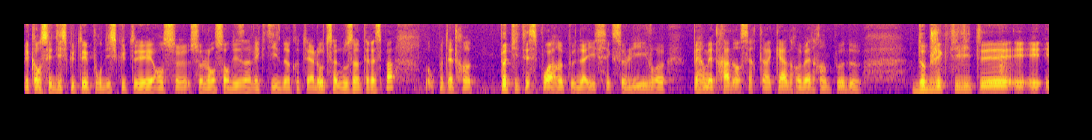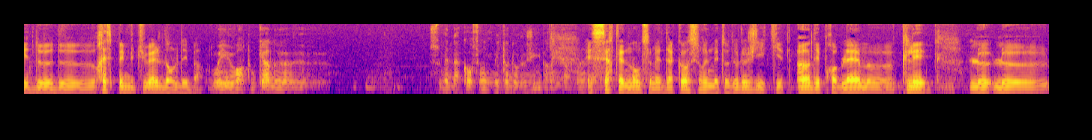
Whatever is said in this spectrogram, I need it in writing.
mais quand c'est discuter pour discuter en se, lançant des invectives d'un côté à l'autre, ça ne nous intéresse pas. Donc peut-être un petit espoir un peu naïf, c'est que ce livre permettra dans certains cas de remettre un peu de, d'objectivité et, de, de, respect mutuel dans le débat. Oui, ou en tout cas de, se mettre d'accord sur une méthodologie, par exemple. Et certainement de se mettre d'accord sur une méthodologie, qui est un des problèmes euh, clés. Le, le,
